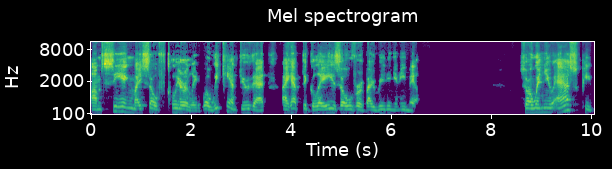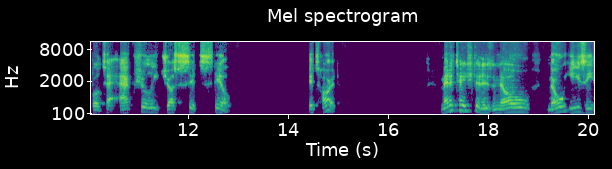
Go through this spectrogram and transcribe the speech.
I'm seeing myself clearly. Well, we can't do that. I have to glaze over by reading an email. So when you ask people to actually just sit still, it's hard. Meditation is no no easy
